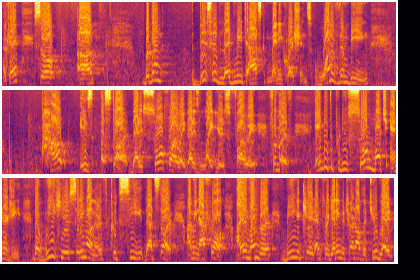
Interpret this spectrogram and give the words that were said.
Okay? So, uh, but then this had led me to ask many questions. One of them being, how is a star that is so far away, that is light years far away from Earth, able to produce so much energy that we here sitting on Earth could see that star. I mean, after all, I remember being a kid and forgetting to turn off the tube light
